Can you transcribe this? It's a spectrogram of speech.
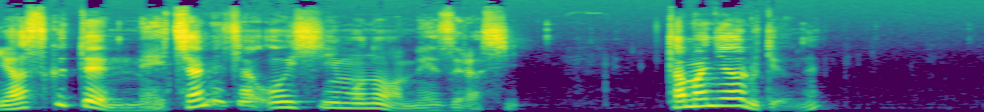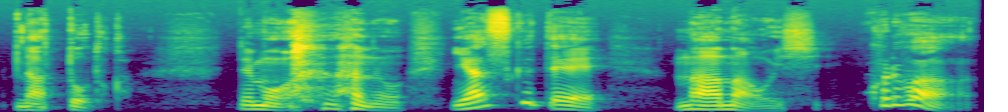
安くてめちゃめちゃ美味しいものは珍しい。たまにあるけどね納豆とか。でもあの安くてまあまあ美味しいこれは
